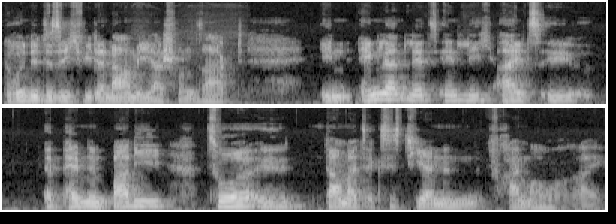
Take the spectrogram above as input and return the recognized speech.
gründete sich, wie der Name ja schon sagt, in England letztendlich als Appendant Body zur äh, damals existierenden Freimaurerei.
